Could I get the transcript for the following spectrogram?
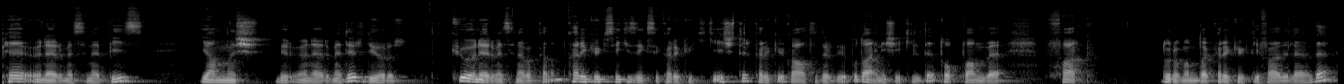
P önermesine biz yanlış bir önermedir diyoruz. Q önermesine bakalım. Karekök 8 eksi karekök 2 eşittir karekök 6'dır diyor. Bu da aynı şekilde toplam ve fark durumunda kareköklü ifadelerde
